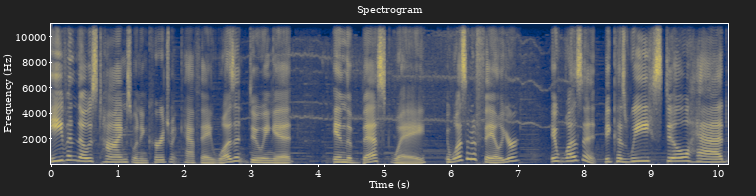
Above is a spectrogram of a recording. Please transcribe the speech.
Even those times when Encouragement Cafe wasn't doing it in the best way, it wasn't a failure. It wasn't because we still had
